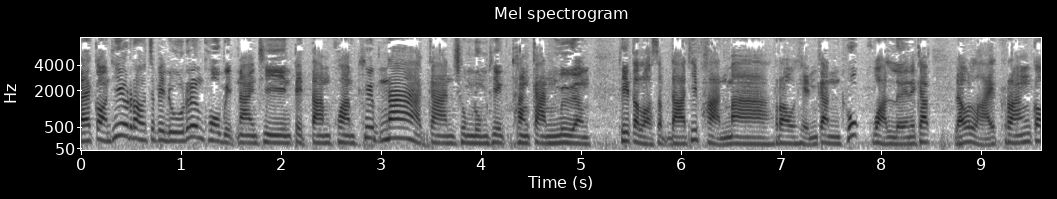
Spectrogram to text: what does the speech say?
แต่ก่อนที่เราจะไปดูเรื่องโควิด -19 ติดตามความคืบหน้าการชุมนุมทางการเมือง ที่ตลอดสัปดาห์ที่ผ่านมาเราเห็นกันทุกวันเลยนะครับ แล้วหลายครั้งก็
